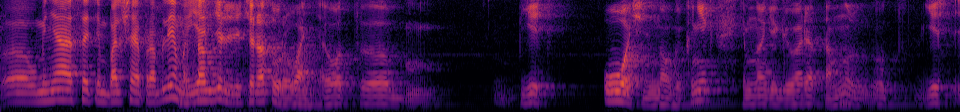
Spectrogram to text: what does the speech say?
э, у меня с этим большая проблема. На я самом деле литература, Вань, вот э, есть очень много книг, и многие говорят там, ну, вот есть, э,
